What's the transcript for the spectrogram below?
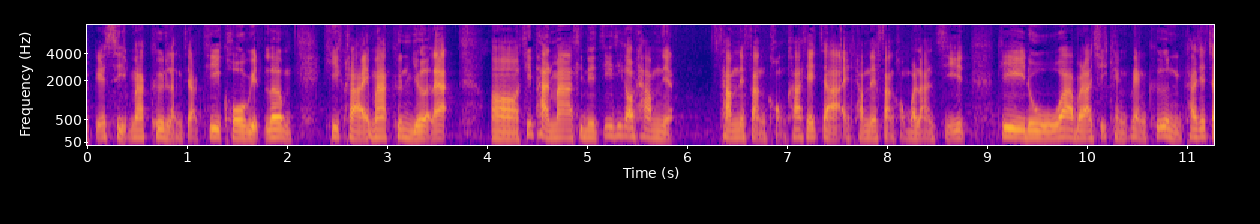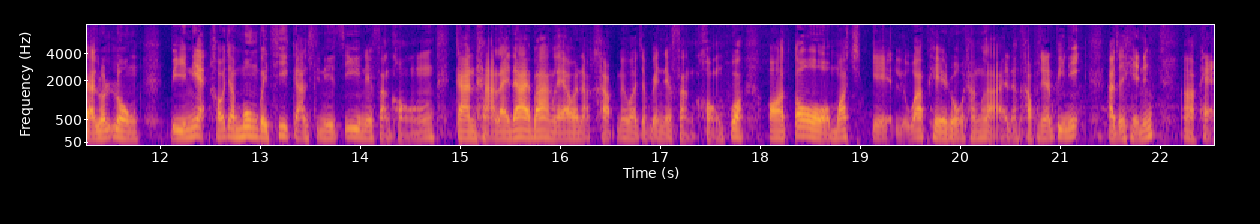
aggressive มากขึ้นหลังจากที่โควิดเริ่มคลี่คลายมากขึ้นเยอะแล้วที่ผ่านมา synergy ที่เขาทำเนี่ย ทำในฝั่งของค่าใช้จ่ายทำในฝั่งของ balance sheet ที่ดูว่า balance sheet แข็งแกร่งขึ้น ค่าใช้จ่ายลดลง ปีนี้เขาจะมุ่งไปที่การ synergy ในฝั่งของการหารายได้บ้างแล้วนะครับ ไม่ว่าจะเป็นในฝั่งของพวก auto mortgage หรือว่า payroll ทั้งหลายนะครับ เพราะฉะนั้นปีนี้อาจจะเห็นแผน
